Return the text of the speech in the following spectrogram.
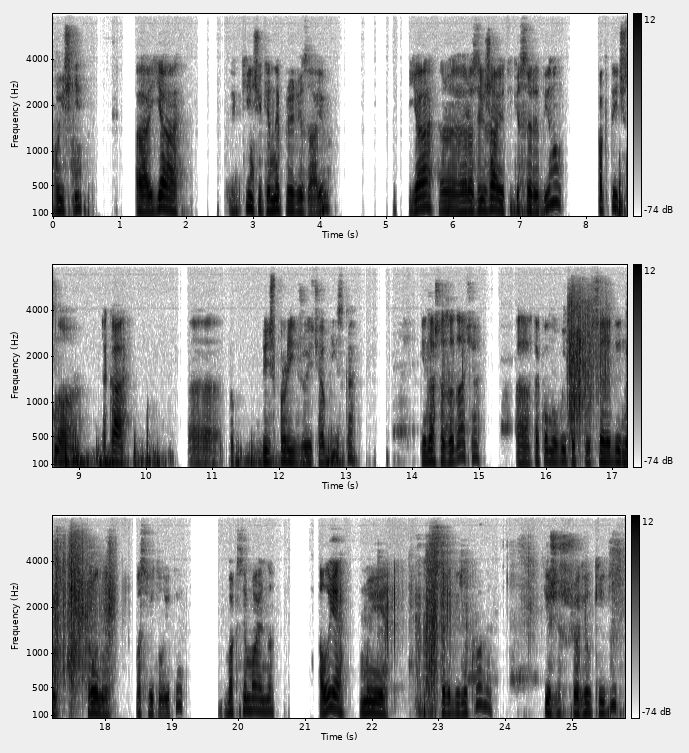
вишні е, я кінчики не прирізаю. Я е, розріжаю тільки середину. Фактично така е, більш проріджуюча обрізка. І наша задача в такому випадку середину крони освітлити максимально. Але ми середину крони, ті ж, що гілки йдуть,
